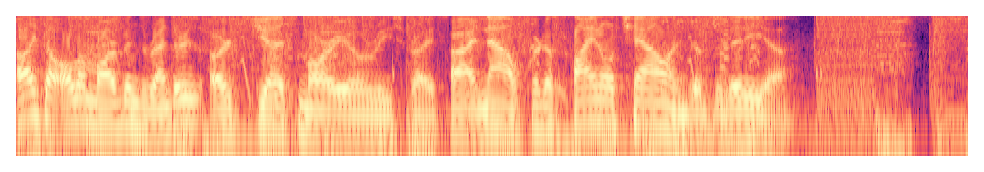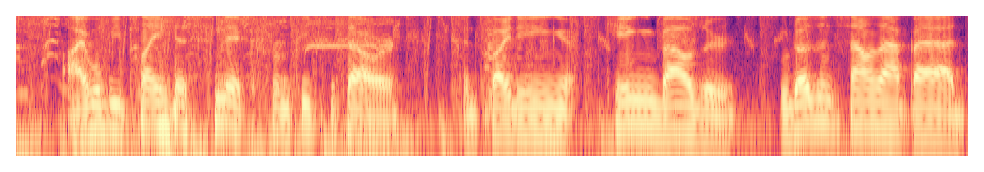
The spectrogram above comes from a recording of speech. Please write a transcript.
I like that all of Marvin's renders are just Mario resprites. Alright, now for the final challenge of the video. I will be playing as Snick from Pizza Tower and fighting King Bowser, who doesn't sound that bad,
